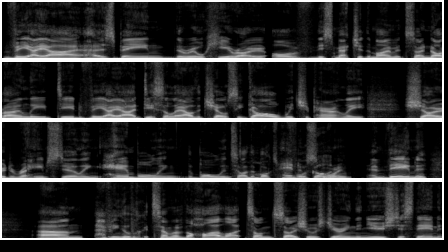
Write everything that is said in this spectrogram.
VAR has been the real hero of this match at the moment. So not only did VAR disallow the Chelsea goal, which apparently showed Raheem Sterling handballing the ball inside the box Oh, hand before scoring, and then um, having a look at some of the highlights on socials during the news just then,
